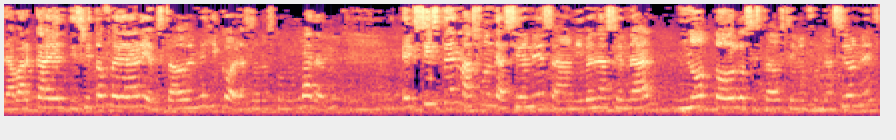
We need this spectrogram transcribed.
de abarcar el Distrito Federal y el Estado de México, las zonas conurbadas. Existen más fundaciones a nivel nacional, no todos los estados tienen fundaciones,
